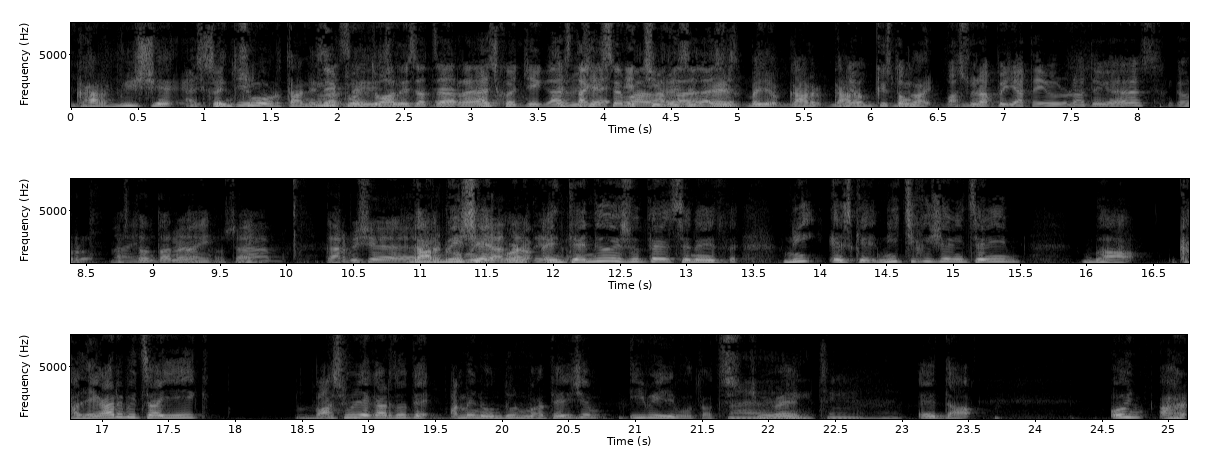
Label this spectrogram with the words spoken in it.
garbixe zentzu hortan Ni esan nahi dizut. puntualizatzea Eh, askotik garbixe etxi bezala. Ez, baina gar, gar, Gar, bai, basura pilate eurulatik, ez? Gaur, Bai, azte honetan, bai, eh? Osea, bai. Garbixe... garbixe, komila bueno, entendido dizute, zene, ni, eske, ni txikixen itzenin, ba, kale garbitzaiik, basure hartute, hemen ondun materizen, ibili botatzen Bai, bai, ginen, bai. eta oin a-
